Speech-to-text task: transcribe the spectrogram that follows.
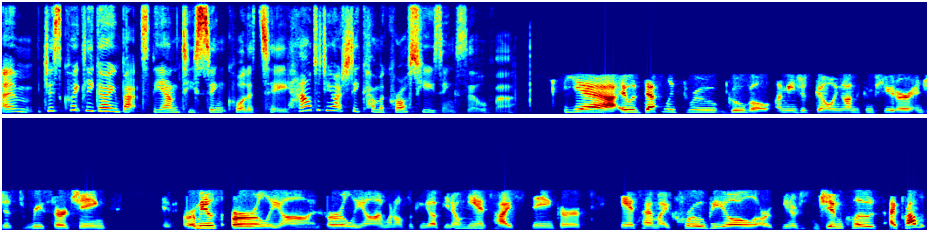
Um, just quickly going back to the anti-stink quality, how did you actually come across using silver? Yeah, it was definitely through Google. I mean, just going on the computer and just researching I mean, it was early on, early on when I was looking up, you know, mm. anti-stink or antimicrobial or, you know, just gym clothes. I probably,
